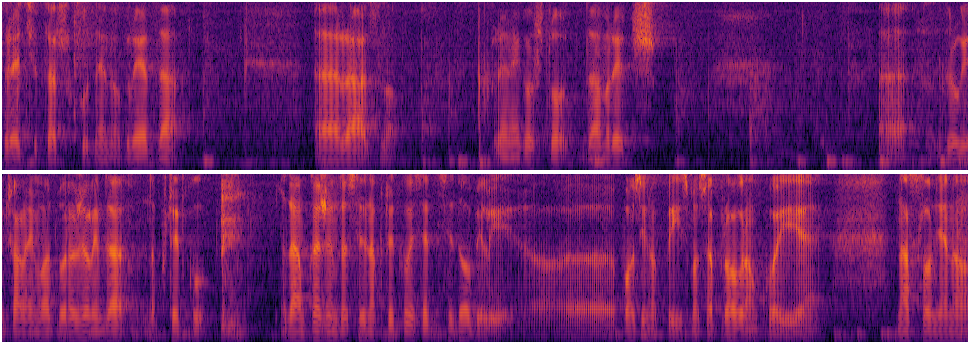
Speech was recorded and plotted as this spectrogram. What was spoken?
treću tačku dnevnog reda, e, razno. Pre nego što dam reč e, drugim članovima odbora, želim da na početku da vam kažem da ste na početku ove sednice dobili e, pozivno pismo sa programom koji je naslovljeno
